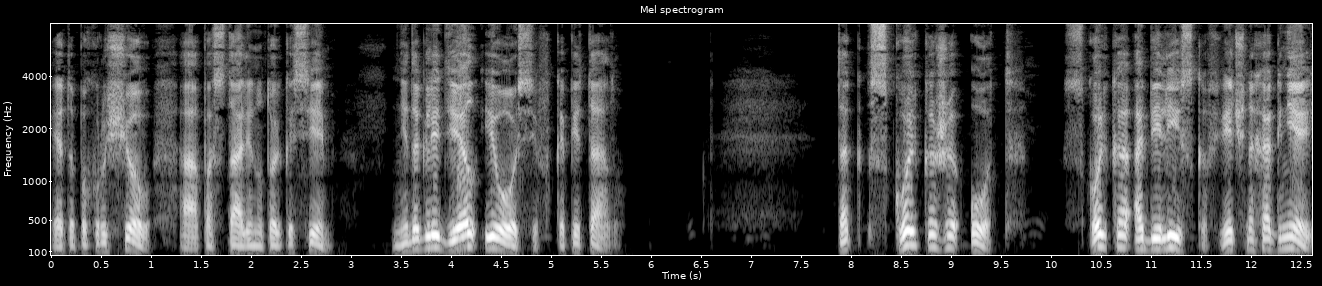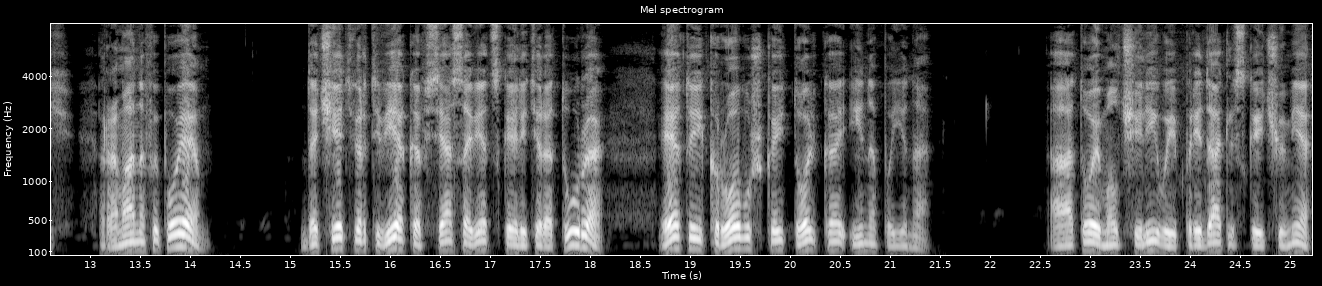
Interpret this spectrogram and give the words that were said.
Это по Хрущеву, а по Сталину только семь. Не доглядел Иосиф капиталу. Так сколько же от, сколько обелисков, вечных огней, романов и поэм? До четверть века вся советская литература этой кровушкой только и напоена а о той молчаливой предательской чуме,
